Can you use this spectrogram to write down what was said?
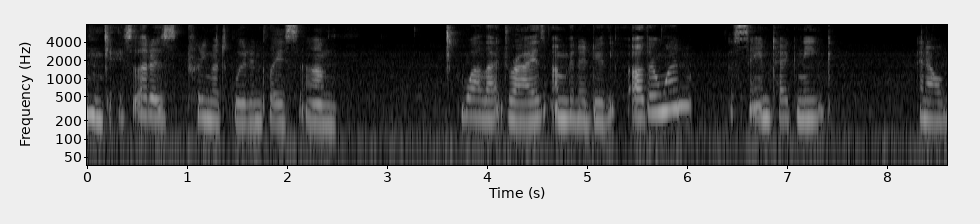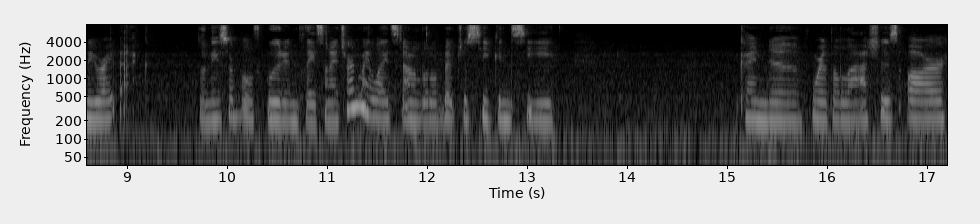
Okay, so that is pretty much glued in place. Um, while that dries, I'm going to do the other one, the same technique, and I'll be right back. So these are both glued in place and I turned my lights down a little bit just so you can see kind of where the lashes are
